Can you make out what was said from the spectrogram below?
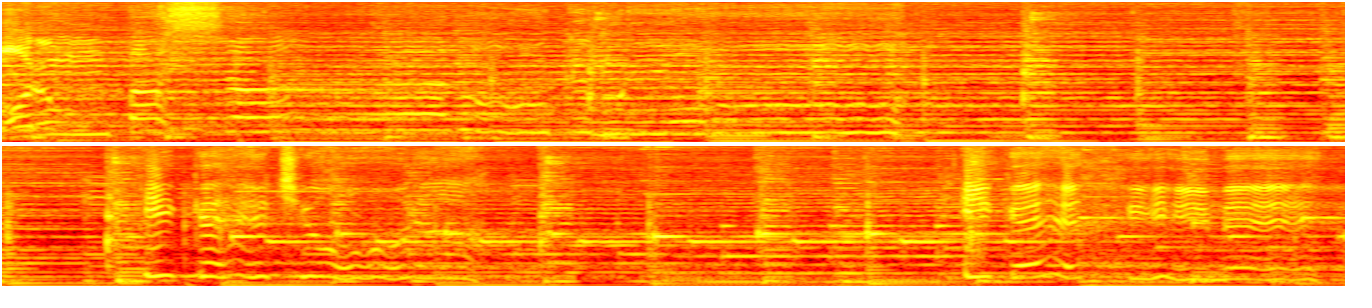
por un pasado que murió y que llora y que gime.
